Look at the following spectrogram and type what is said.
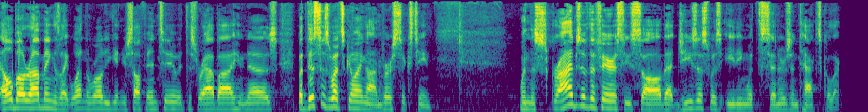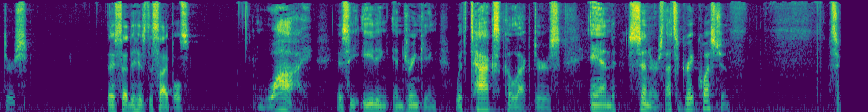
elbow rubbing is like, what in the world are you getting yourself into with this rabbi? Who knows? But this is what's going on. Verse 16. When the scribes of the Pharisees saw that Jesus was eating with sinners and tax collectors, they said to his disciples, Why is he eating and drinking with tax collectors and sinners? That's a great question. It's a,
